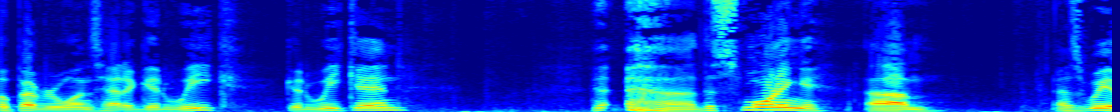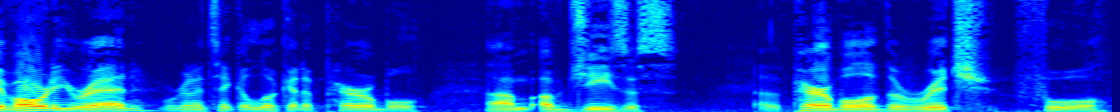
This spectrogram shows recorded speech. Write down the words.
Hope everyone's had a good week, good weekend. this morning, um, as we have already read, we're going to take a look at a parable um, of Jesus, the parable of the rich fool.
